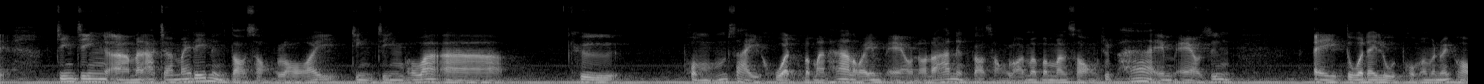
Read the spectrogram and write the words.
200 จริงๆอ่ามันอาจจะไม่ได้ 1 ต่อ 200 จริง ๆ เพราะว่าอ่าคือ ผมใส่ขวดประมาณ 500 ml เนาะแล้วถ้า1ต่อ 200 มาประมาณ 2.5 ml ซึ่งไอตัวไดรูดผมมันไม่พอ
